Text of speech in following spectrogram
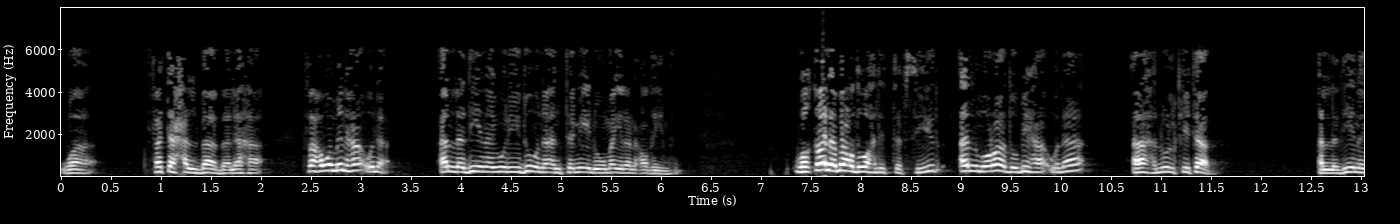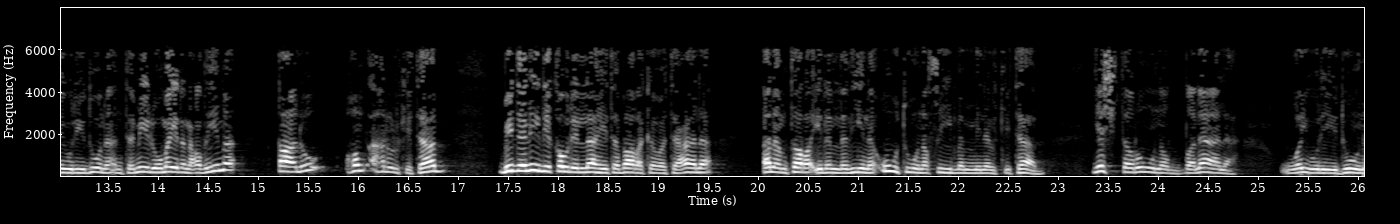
وفتح الباب لها فهو من هؤلاء الذين يريدون أن تميلوا ميلا عظيما. وقال بعض أهل التفسير المراد بهؤلاء أهل الكتاب الذين يريدون أن تميلوا ميلا عظيما قالوا هم أهل الكتاب بدليل قول الله تبارك وتعالى ألم تر إلى الذين أوتوا نصيبا من الكتاب يشترون الضلالة ويريدون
